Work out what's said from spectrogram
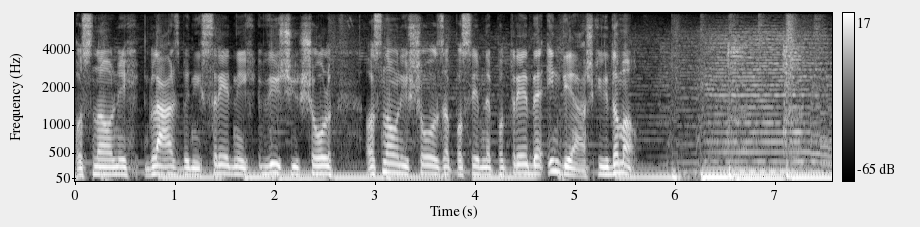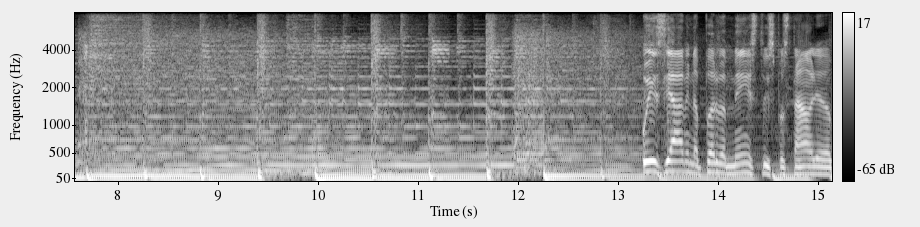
osnovnih, glasbenih, srednjih, višjih šol, osnovnih šol za posebne potrebe in dijaških domov. V izjavi na prvem mestu izpostavljajo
